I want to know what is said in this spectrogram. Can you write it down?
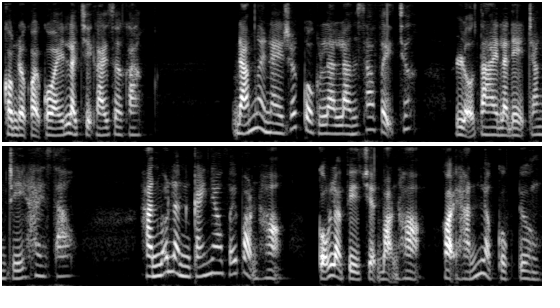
không được gọi cô ấy là chị gái dơ găng. Đám người này rốt cuộc là làm sao vậy chứ? lộ tài là để trang trí hay sao? Hắn mỗi lần cãi nhau với bọn họ, cũng là vì chuyện bọn họ gọi hắn là cục đường.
